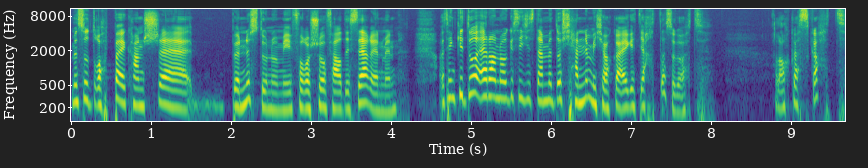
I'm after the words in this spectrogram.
men så dropper jeg kanskje bønnestunden min for å se ferdig serien min. Og jeg tenker, Da er det noe som ikke stemmer. Da kjenner vi ikke vårt eget hjerte så godt. Eller vår skatt.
